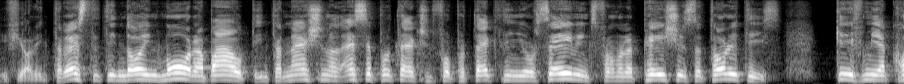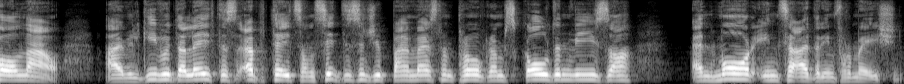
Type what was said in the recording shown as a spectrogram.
If you are interested in knowing more about international asset protection for protecting your savings from rapacious authorities, give me a call now. I will give you the latest updates on citizenship by investment programs, golden visa and more insider information.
